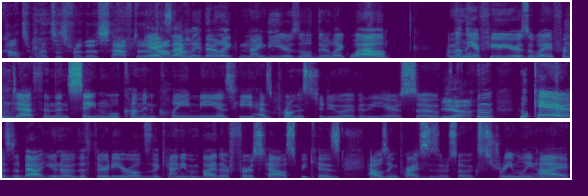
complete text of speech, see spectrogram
consequences for this have to yeah, happen. exactly. They're like 90 years old. They're like, well, I'm only a few years away from death, and then Satan will come and claim me as he has promised to do over the years. So Yeah. who who cares about you know the 30 year olds that can't even buy their first house because housing prices are so extremely high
